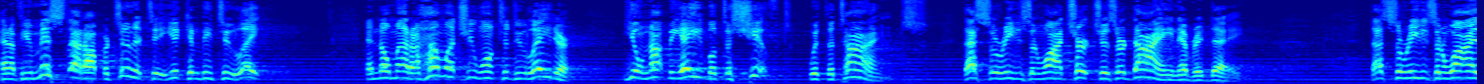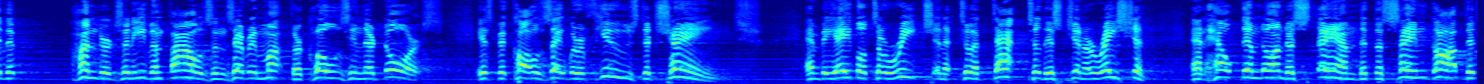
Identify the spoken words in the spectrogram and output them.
And if you miss that opportunity, it can be too late. And no matter how much you want to do later, you'll not be able to shift with the times. That's the reason why churches are dying every day. That's the reason why the hundreds and even thousands every month are closing their doors. Is because they refuse to change and be able to reach and to adapt to this generation and help them to understand that the same God that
